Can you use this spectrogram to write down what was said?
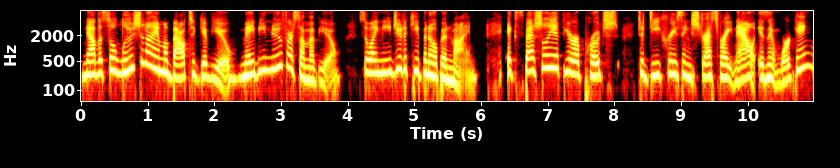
Now the solution I am about to give you may be new for some of you. So I need you to keep an open mind, especially if your approach to decreasing stress right now isn't working.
